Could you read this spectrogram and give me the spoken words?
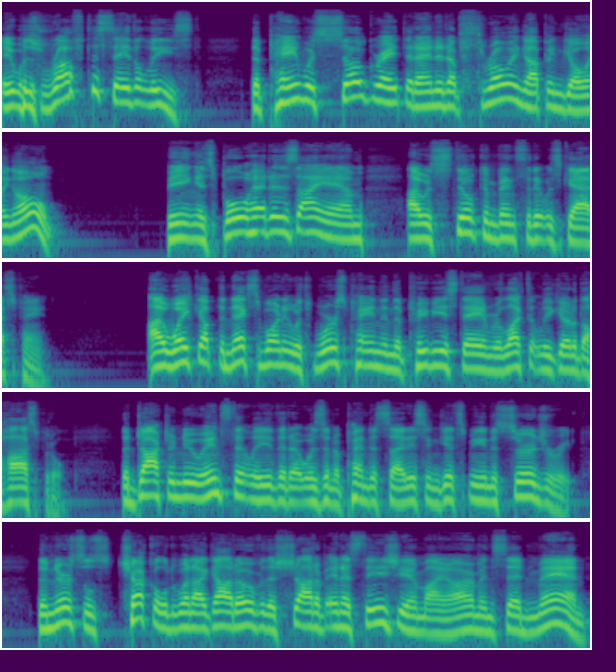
It was rough to say the least. The pain was so great that I ended up throwing up and going home. Being as bullheaded as I am, I was still convinced that it was gas pain. I wake up the next morning with worse pain than the previous day and reluctantly go to the hospital. The doctor knew instantly that it was an appendicitis and gets me into surgery. The nurses chuckled when I got over the shot of anesthesia in my arm and said, Man,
